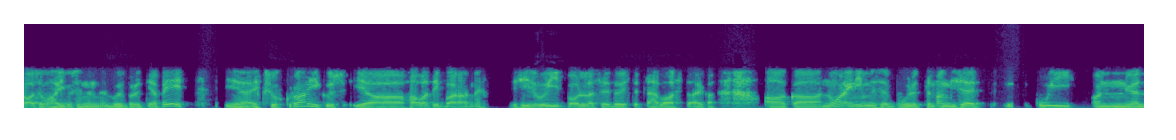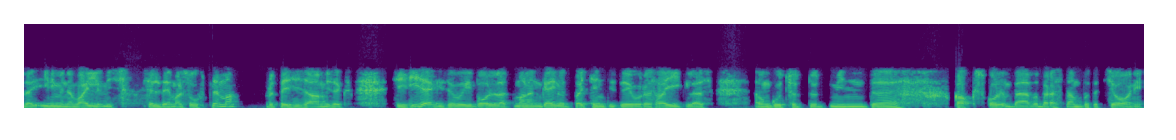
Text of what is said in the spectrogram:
kaasava haigusena võib-olla diabeet ja ehk suhkruhaigus ja haavad ei parane ja siis võib olla see tõesti, et läheb aasta aega. aga noore inimese puhul ütleme, ongi see, et kui on nii-öelda inimene valmis sel teemal suhtlema proteesi saamiseks, siis isegi see võib olla, et ma olen käinud patsientide juures haiglas, on kutsutud mind äh, kaks-kolm päeva pärast amputatsiooni,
